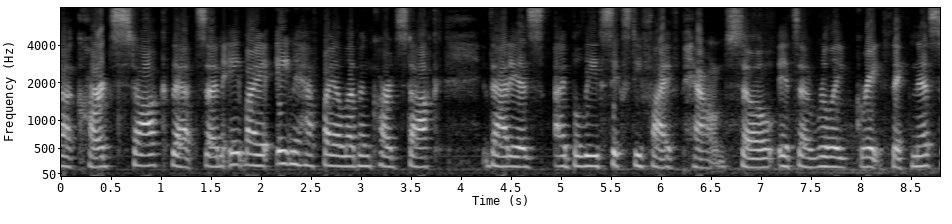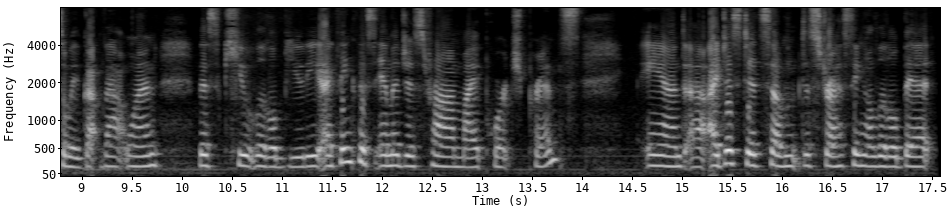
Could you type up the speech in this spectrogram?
uh, cardstock that's an 8 by 8.5 by 11 card stock that is, I believe, 65 pounds. So it's a really great thickness. So we've got that one, this cute little beauty. I think this image is from my porch prints. And uh, I just did some distressing a little bit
